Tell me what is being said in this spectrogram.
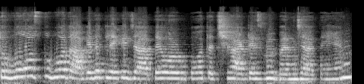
तो वो उसको बहुत आगे तक लेके जाते हैं और बहुत अच्छे आर्टिस्ट भी बन जाते हैं।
